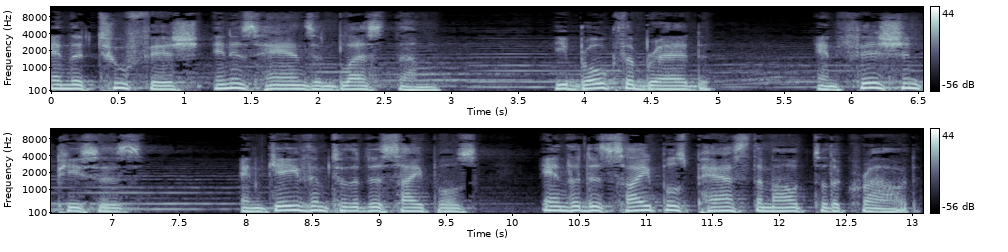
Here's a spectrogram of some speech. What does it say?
and the two fish in his hands and blessed them. He broke the bread and fish in pieces and gave them to the disciples, and the disciples passed them out to the crowd.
